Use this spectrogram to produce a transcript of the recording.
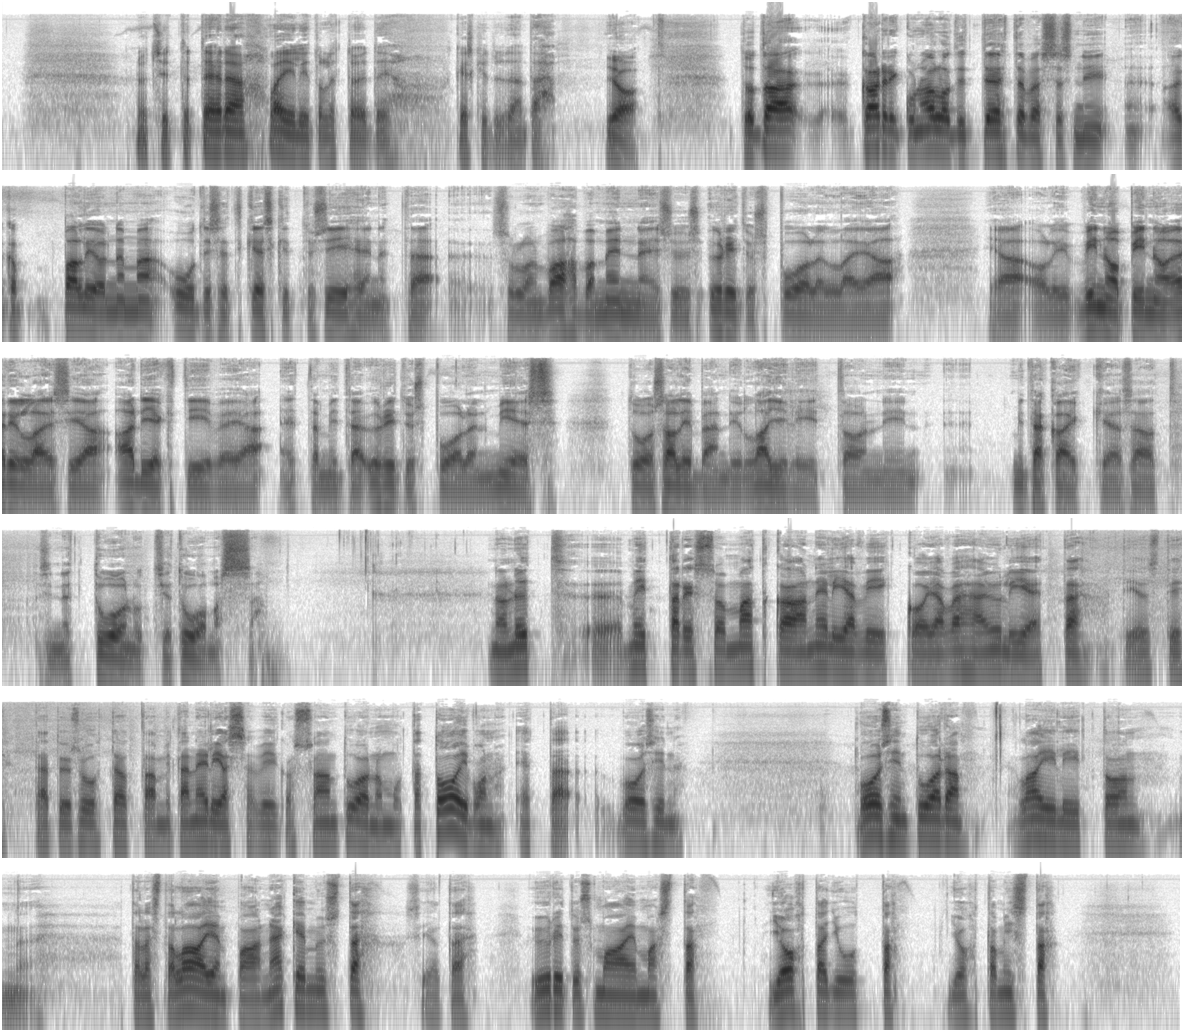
nyt sitten tehdään lajiliitolle töitä ja keskitytään tähän. Joo. Tota, Kari, kun aloitit tehtävässäsi, niin aika paljon nämä uutiset keskitty siihen, että sulla on vahva menneisyys yrityspuolella ja, ja oli vinopino erilaisia adjektiiveja, että mitä yrityspuolen mies tuo salibändin lajiliittoon, niin mitä kaikkea sä oot sinne tuonut ja tuomassa? No nyt mittarissa on matkaa neljä viikkoa ja vähän yli, että tietysti täytyy suhteuttaa mitä neljässä viikossa on tuonut, mutta toivon, että voisin, voisin tuoda lajiliittoon mm, tällaista laajempaa näkemystä sieltä yritysmaailmasta, johtajuutta, johtamista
